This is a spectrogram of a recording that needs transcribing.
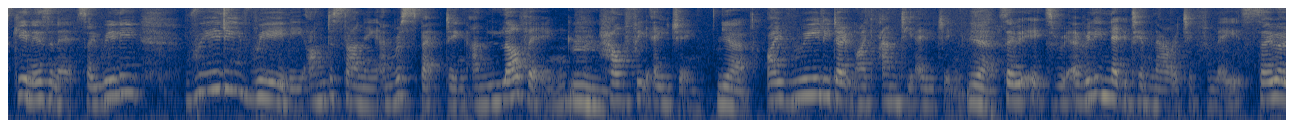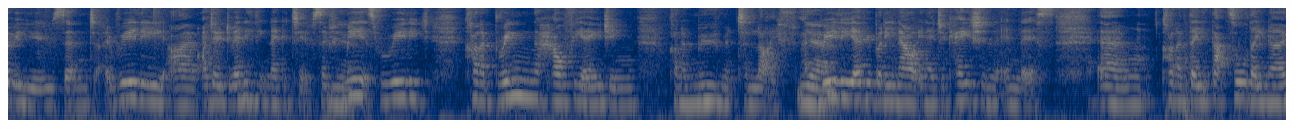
skin isn't it so really really really understanding and respecting and loving Mm. healthy aging yeah i really don't like anti-aging yeah so it's a really negative narrative for me. It's so overused, and I really um, I don't do anything negative. So for Yeah. me, it's really kind of bring the healthy aging kind of movement to life. And Yeah. really, everybody now in education in this, um, kind of they that's all they know.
